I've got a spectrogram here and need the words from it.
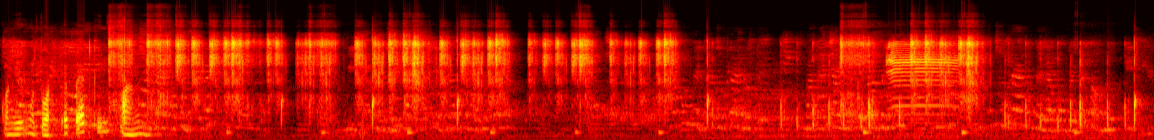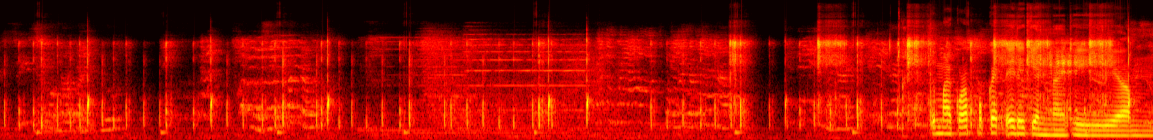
Còn những một tuột FPS kinh bằng cái Minecraft Pocket Edition này thì um,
